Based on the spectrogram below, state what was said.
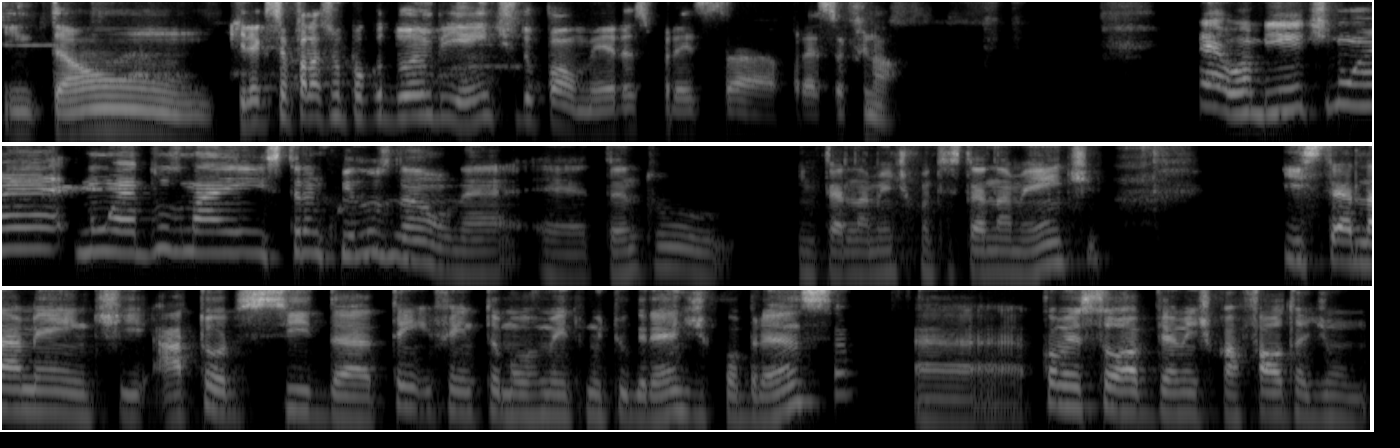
Então, queria que você falasse um pouco do ambiente do Palmeiras para essa, essa final. É, o ambiente não é, não é dos mais tranquilos, não, né? É, tanto internamente quanto externamente. Externamente, a torcida tem feito um movimento muito grande de cobrança. Uh, começou, obviamente, com a falta de um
